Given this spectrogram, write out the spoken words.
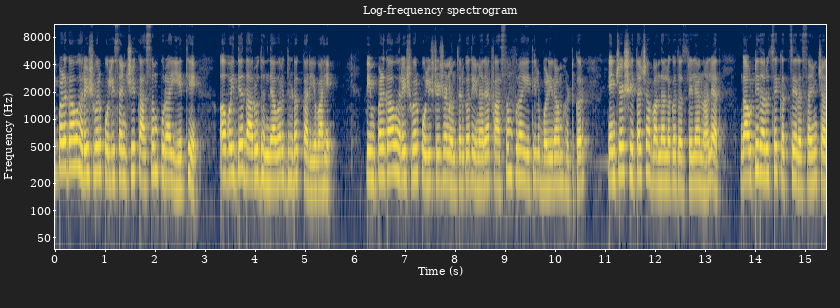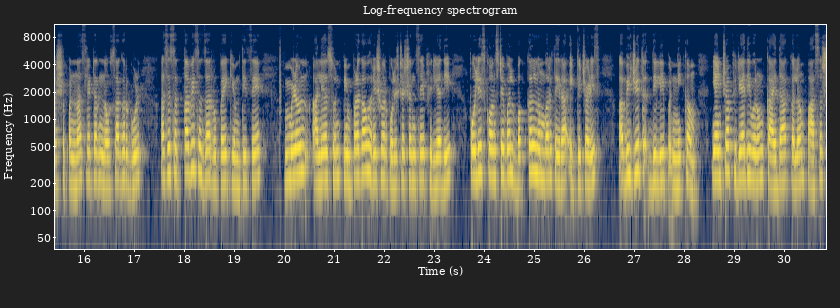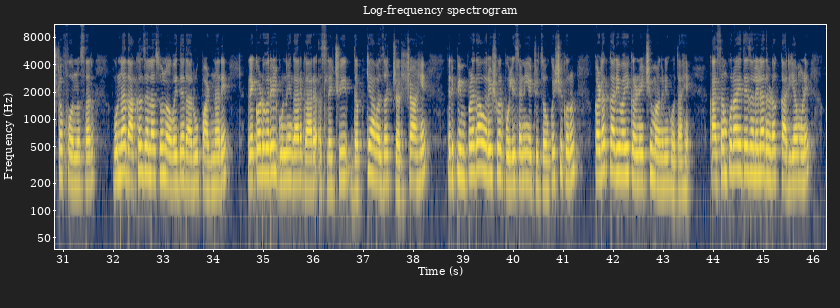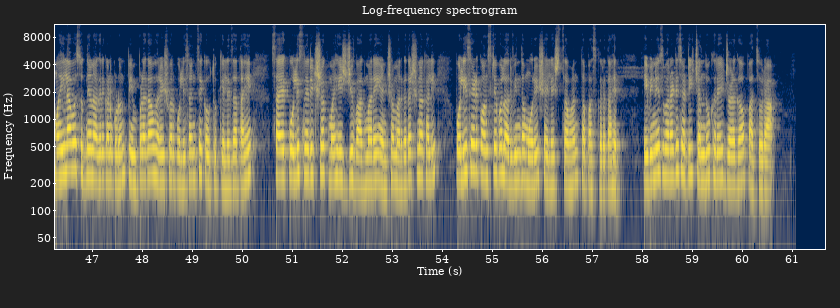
पिंपळगाव हरेश्वर पोलिसांची कासमपुरा येथे अवैध दारू धंद्यावर धडक कार्यवाही. पिंपळगाव हरेश्वर पोलीस स्टेशन अंतर्गत येणाऱ्या कासमपुरा येथील बळीराम हटकर यांच्या शेताच्या बांधालगत असलेल्या नाल्यात गावठी दारूचे कच्चे रसायन चारशे पन्नास लिटर नवसागर गुळ असे सत्तावीस हजार रुपये किमतीचे मिळून आले असून पिंपळगाव हरेश्वर पोलीस स्टेशनचे फिर्यादी पोलीस कॉन्स्टेबल बक्कल नंबर तेरा एक्केचाळीस अभिजित दिलीप निकम यांच्या फिर्यादीवरून कायदा कलम पासष्ट फनुसार गुन्हा दाखल झाला असून अवैध दारू पाडणारे रेकॉर्डवरील गुन्हेगार गार असल्याची दबकी आवाजात चर्चा आहे. तरी पिंपळगाव हरेश्वर पोलिसांनी याची चौकशी करून कडक कार्यवाही करण्याची मागणी होत आहे. कासमपुरा येथे झालेल्या धडक कार्यामुळे महिला व सुज्ञ नागरिकांकडून पिंपळगाव हरेश्वर पोलिसांचे कौतुक केले जात आहे. सहाय्यक पोलीस निरीक्षक महेशजी वाघमारे यांच्या मार्गदर्शनाखाली police head constable Arvind More Shailesh Chavan तपास करत आहेत. एबी न्यूज मराठीसाठी चंदू खरे जळगाव पाचोरा.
